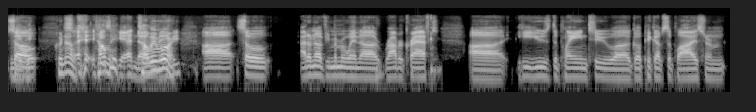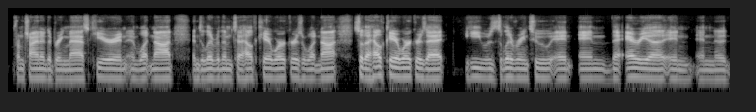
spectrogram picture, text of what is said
So maybe. who knows? So- Tell me. Yeah, no, Tell me more. Uh, so I don't know if you remember when uh Robert Kraft, uh, he used the plane to uh, go pick up supplies from from China to bring masks here and and whatnot and deliver them to healthcare workers or whatnot. So the healthcare workers that he was delivering to in in the area in in the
